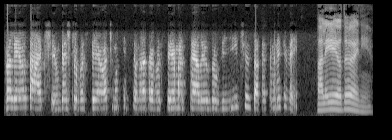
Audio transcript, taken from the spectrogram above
Valeu, Tati. Um beijo para você. Ótimo fim de semana para você, Marcela e os ouvintes. Até semana que vem. Valeu, Dani.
